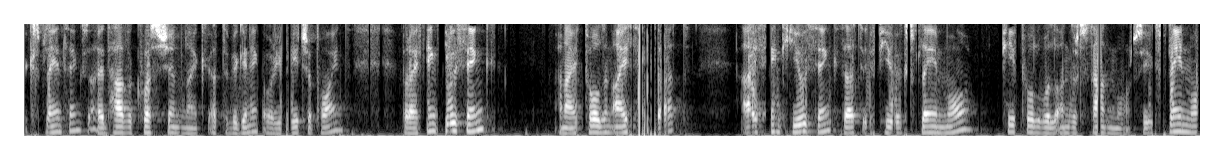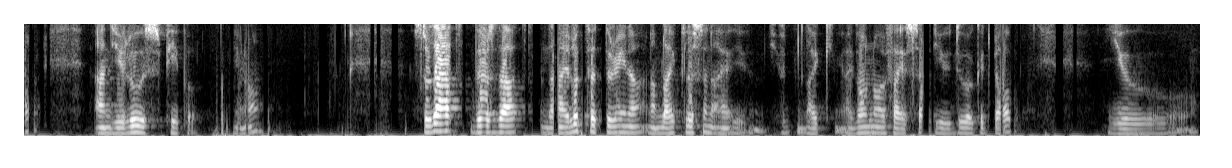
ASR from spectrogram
explain things, I'd have a question like at the beginning or you reach a point, but I think you think, and I told him I think that, I think you think that if you explain more, people will understand more. So you explain more, and you lose people, you know. So that there's that. And then I looked at Dorina and I'm like, listen, I you, like I don't know if I said you do a good job. You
